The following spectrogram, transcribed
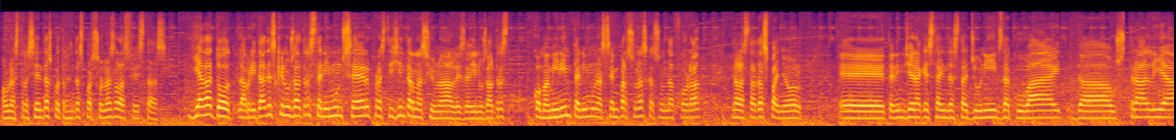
a unes 300-400 persones a les festes. Hi ha de tot. La veritat és que nosaltres tenim un cert prestigi internacional, és a dir, nosaltres com a mínim tenim unes 100 persones que són de fora de l'estat espanyol. Eh, tenim gent aquest any d'Estats Units, de Kuwait, d'Austràlia,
